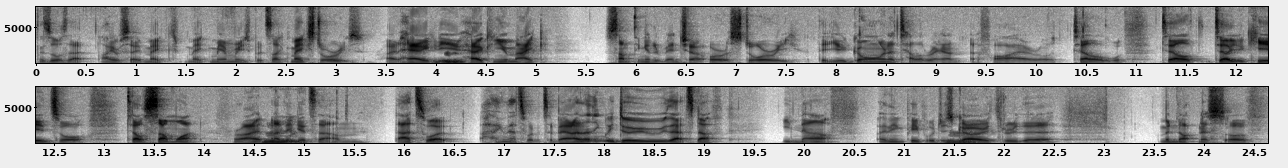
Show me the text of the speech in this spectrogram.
there's also that I always say make make memories, but it's like make stories, right? How can you how can you make something an adventure or a story that you're going to tell around a fire or tell tell tell your kids or tell someone right i think it's um that's what i think that's what it's about i don't think we do that stuff enough i think people just go through the monotonous of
